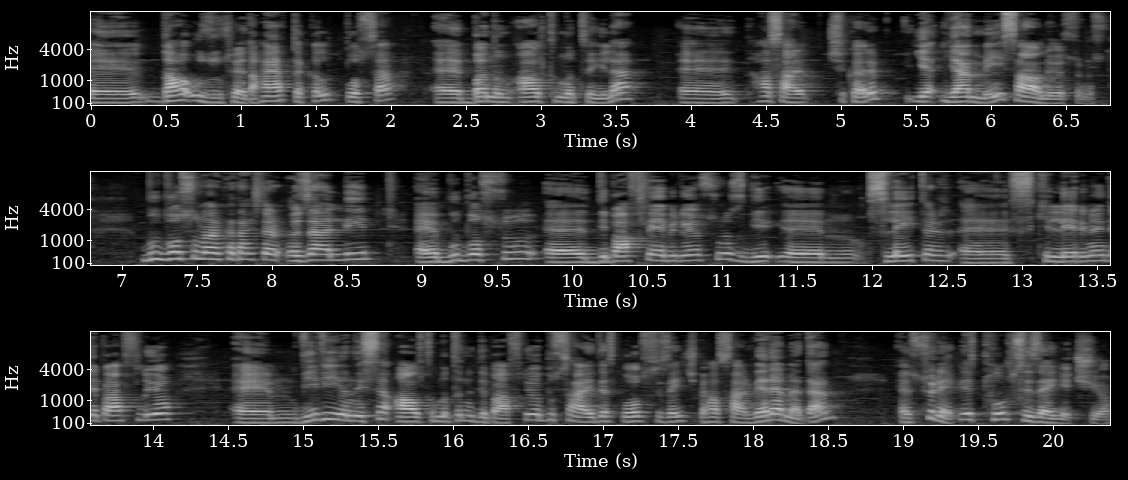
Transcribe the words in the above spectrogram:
e, daha uzun sürede hayatta kalıp boss'a e, Ban'ın ultimate'ıyla e, hasar çıkarıp ye- yenmeyi sağlıyorsunuz. Bu boss'un arkadaşlar özelliği e, bu boss'u e, debufflayabiliyorsunuz. E, Slater e, skill'lerini debufflıyor. E, Vivian ise ultimate'ını debufflıyor. Bu sayede boss size hiçbir hasar veremeden e, sürekli tur size geçiyor.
